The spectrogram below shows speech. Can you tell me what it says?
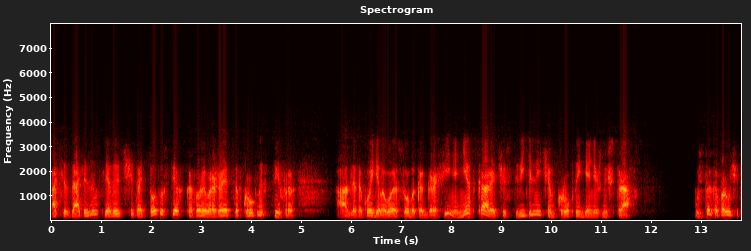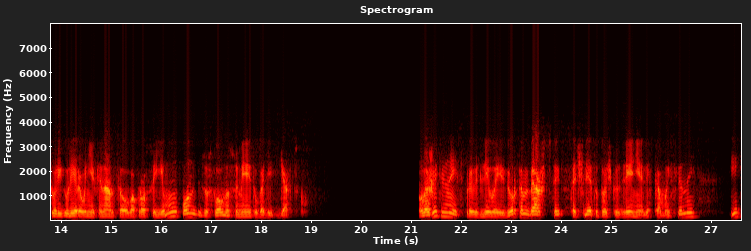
осязательным следует считать тот успех, который выражается в крупных цифрах – а для такой деловой особы, как графиня, нет кары чувствительней, чем крупный денежный штраф. Пусть только поручит урегулирование финансового вопроса ему, он, безусловно, сумеет угодить герцогу. Положительные и справедливые вюртембержцы сочли эту точку зрения легкомысленной и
